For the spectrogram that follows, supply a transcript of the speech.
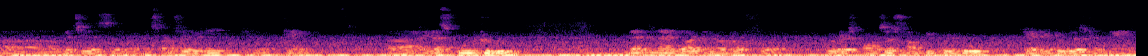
uh, which is uh, sort of a unique thing uh, in a school to do. Then I got a lot of uh, good responses from people to get into this domain.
